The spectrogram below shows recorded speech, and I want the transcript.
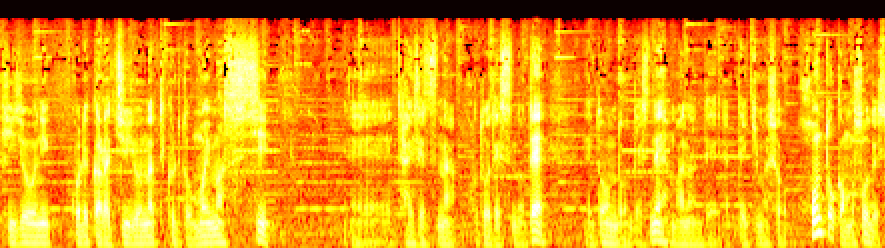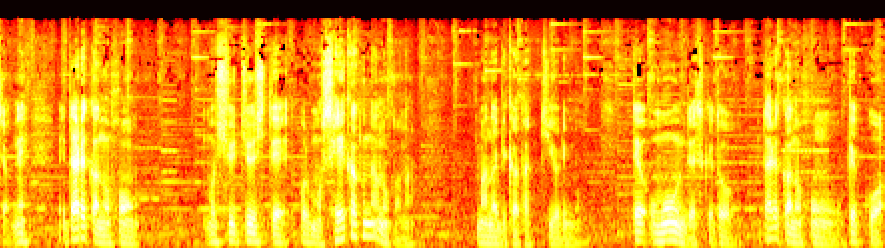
非常にこれから重要になってくると思いますし、えー、大切なことですのでどんどんですね学んでやっていきましょう本とかもそうですよね誰かの本もう集中してこれも正確なのかな学び方っていうよりも。って思うんですけど誰かの本を結構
